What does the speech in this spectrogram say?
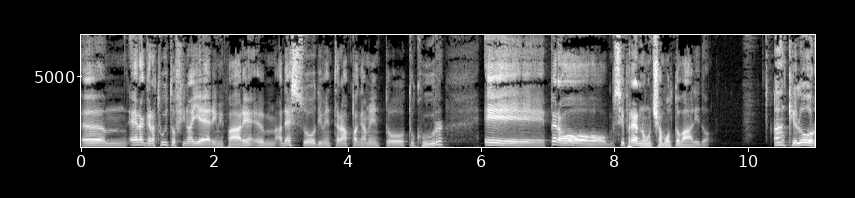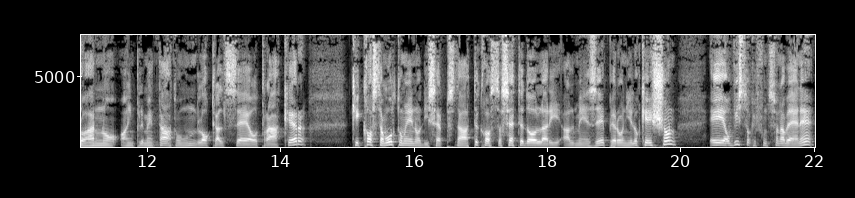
Um, era gratuito fino a ieri, mi pare. Um, adesso diventerà a pagamento to cure, e però si preannuncia molto valido. Anche loro hanno implementato un local SEO tracker che costa molto meno di Serpstat, costa 7 dollari al mese per ogni location e ho visto che funziona bene.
